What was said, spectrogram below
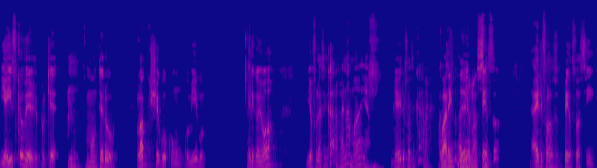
E é isso que eu vejo, porque o Monteiro, logo que chegou com, comigo, ele ganhou, e eu falei assim, cara, vai na manha. E aí ele falou assim, cara, 40 mil não pensou. Aí ele falou, pensou assim,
